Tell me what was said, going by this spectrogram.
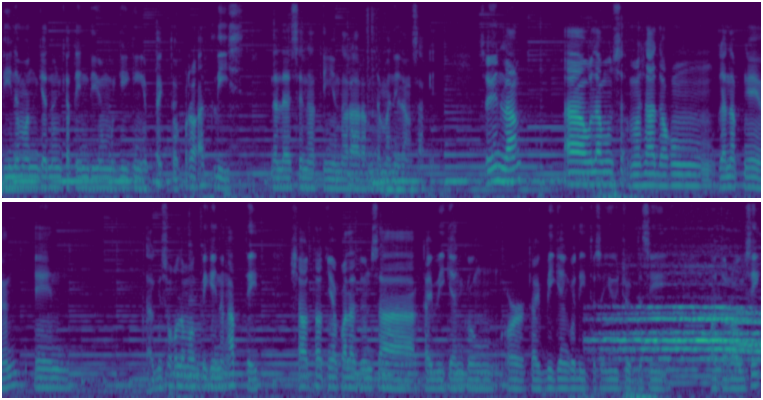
Di naman ganun katindi yung magiging epekto pero at least na lesson natin yung nararamdaman nilang sakit. So yun lang uh, wala mo masyado akong ganap ngayon. And uh, gusto ko lang magbigay ng update. Shoutout niya pala dun sa kaibigan kong or kaibigan ko dito sa YouTube na si Otto Rosie.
